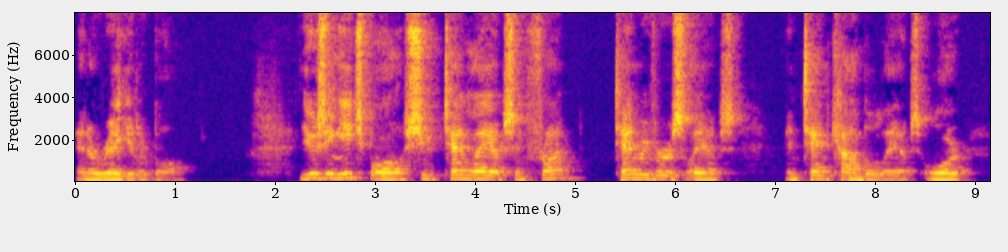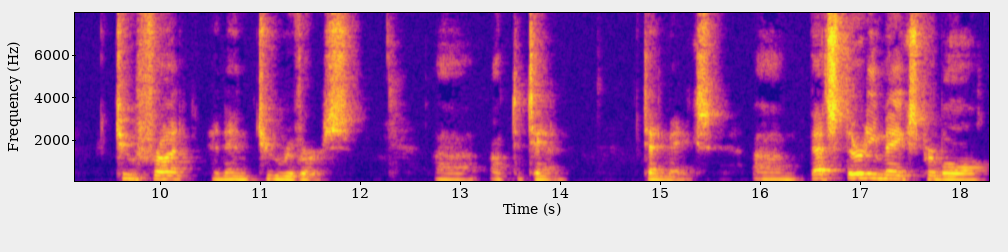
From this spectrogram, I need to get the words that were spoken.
and a regular ball. Using each ball, shoot 10 layups in front, 10 reverse layups, and 10 combo layups, or two front and then two reverse, uh, up to 10, 10 makes. Um, that's 30 makes per ball.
